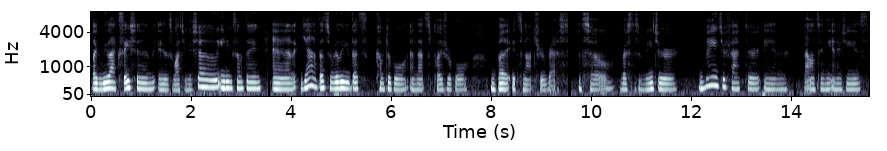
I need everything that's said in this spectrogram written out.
like relaxation is watching a show, eating something, and yeah, that's really that's comfortable and that's pleasurable, but it's not true rest. And so rest is a major major factor in balancing the energies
